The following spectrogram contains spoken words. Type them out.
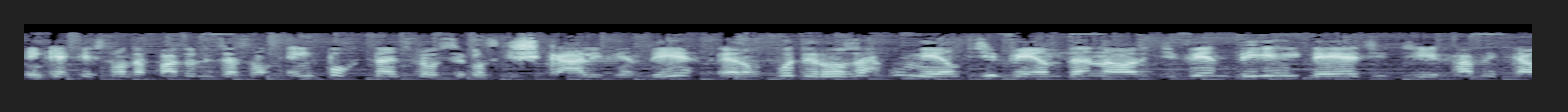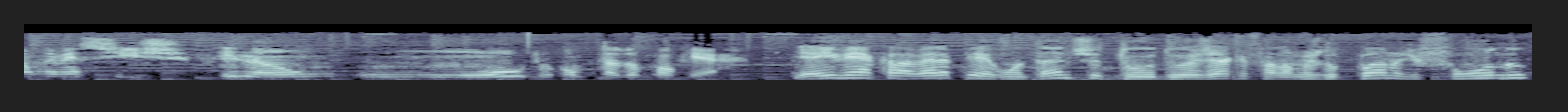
em que a questão da padronização é importante para você conseguir escala e vender, era um poderoso argumento de venda na hora de vender a ideia de, de fabricar um MSX e não um outro computador qualquer. E aí vem aquela velha pergunta, antes de tudo, já que falamos do pano de fundo,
